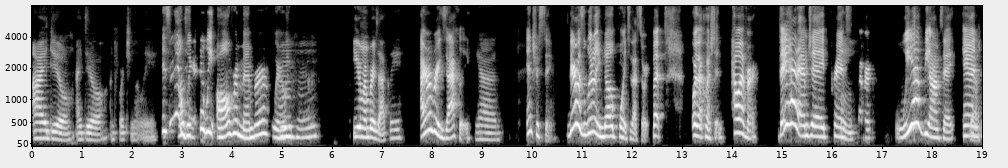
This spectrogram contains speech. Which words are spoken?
I do. I do. Unfortunately. Isn't it weird that we all remember where we Mhm. You remember exactly? I remember exactly. Yeah. Interesting. There was literally no point to that story, but or that question. However, they had MJ, Prince, Mm. whatever. We have Beyonce, and Yeah.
